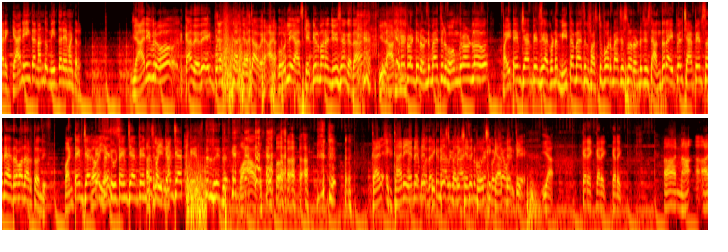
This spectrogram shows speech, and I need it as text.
మరి జ్ఞాని ఇంకా నందు మీ ఇద్దరు ఏమంటారు? జ్ఞాని బ్రో కాదు అదే ఇప్పుడు ఓన్లీ ఆ స్కెడ్యూల్ మనం చూసాం కదా వీళ్ళు ఆడుతున్నటువంటి రెండు మ్యాచ్లు హోమ్ గ్రౌండ్లో ఫైవ్ టైమ్ ఛాంపియన్స్ కాకుండా మిగతా మ్యాచ్లు ఫస్ట్ ఫోర్ మ్యాచెస్లో రెండు చూస్తే అందరూ ఐపీఎల్ ఛాంపియన్స్ తోనే హైదరాబాద్ ఆడుతోంది. One time champions. Two time champions five time champions wow కానీ కానీ ఏంటంటే బిగ్గెస్ట్ పరీక్ష కోచ్ క్యాప్టెన్కి. యా కరెక్ట్ కరెక్ట్ కరెక్ట్ ఆ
